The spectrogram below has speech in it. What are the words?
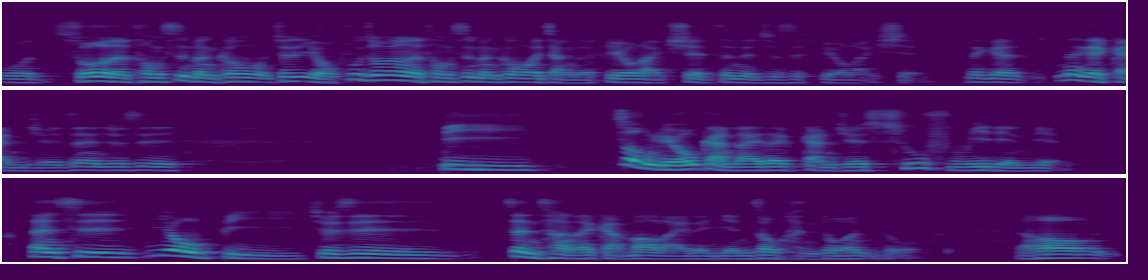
我所有的同事们跟我就是有副作用的同事们跟我讲的 feel like shit，真的就是 feel like shit，那个那个感觉真的就是比重流感来的感觉舒服一点点，但是又比就是。正常的感冒来的严重很多很多，然后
